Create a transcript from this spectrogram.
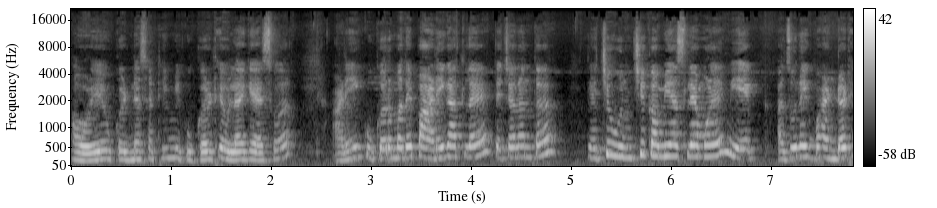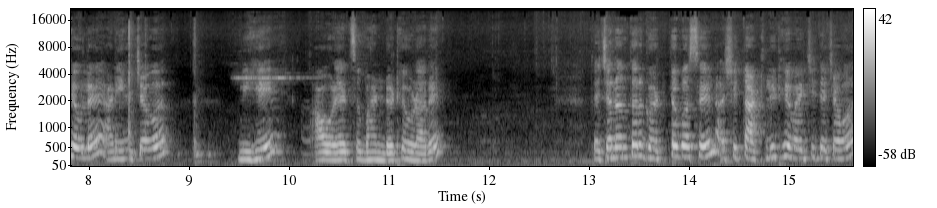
आवळे उकडण्यासाठी मी कुकर ठेवलाय गॅसवर आणि कुकरमध्ये पाणी घातलंय. त्याच्यानंतर याची उंची कमी असल्यामुळे मी एक अजून एक भांडं ठेवलंय आणि ह्याच्यावर मी हे आवळ्याचं भांडं ठेवणार आहे. त्याच्यानंतर घट्ट बसेल अशी ताटली ठेवायची त्याच्यावर.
